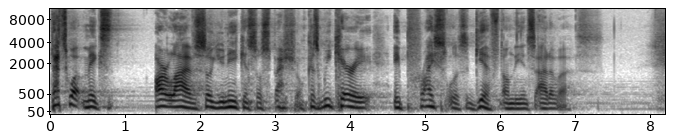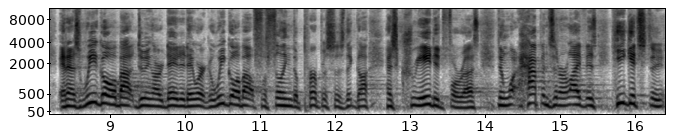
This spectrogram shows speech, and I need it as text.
That's what makes our lives so unique and so special because we carry a priceless gift on the inside of us. And as we go about doing our day to day work, and we go about fulfilling the purposes that God has created for us, then what happens in our life is He gets to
